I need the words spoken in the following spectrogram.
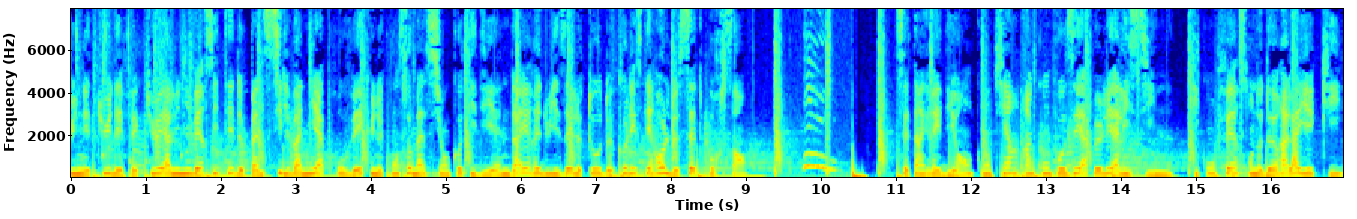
Une étude effectuée à l'Université de Pennsylvanie a prouvé qu'une consommation quotidienne d'ail réduisait le taux de cholestérol de 7%. Cet ingrédient contient un composé appelé allicine, qui confère son odeur à l'ail et qui,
